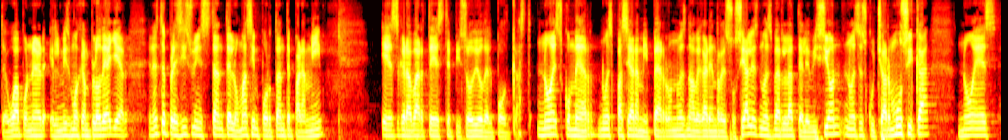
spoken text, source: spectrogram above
te voy a poner el mismo ejemplo de ayer, en este preciso instante lo más importante para mí es grabarte este episodio del podcast. No es comer, no es pasear a mi perro, no es navegar en redes sociales, no es ver la televisión, no es escuchar música, no es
